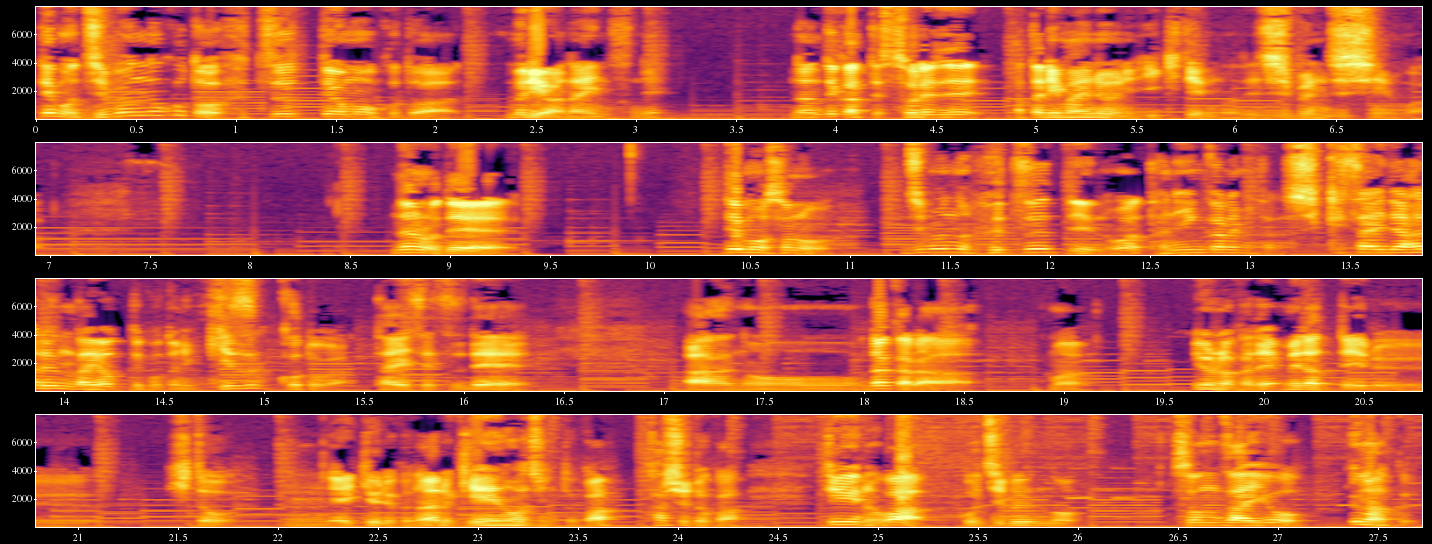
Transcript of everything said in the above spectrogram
でも自分のことを普通って思うことは無理はないんですね。なんでかってそれで当たり前のように生きてるので自分自身は。なので、でもその自分の普通っていうのは他人から見たら色彩であるんだよってことに気づくことが大切で、あのだから、まあ、世の中で目立っている人、うん、影響力のある芸能人とか歌手とかっていうのは、こう自分の存在をうまく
